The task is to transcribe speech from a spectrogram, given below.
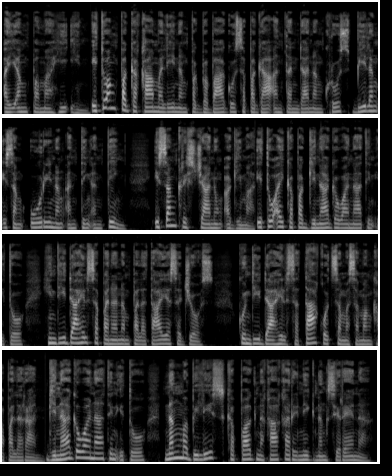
ay ang pamahiin. Ito ang pagkakamali ng pagbabago sa pag-aantanda ng krus bilang isang uri ng anting-anting, isang kristyanong agimat. Ito ay kapag ginagawa natin ito hindi dahil sa pananampalataya sa Diyos, kundi dahil sa takot sa masamang kapalaran. Ginagawa natin ito nang mabilis kapag nakakarinig ng sirena,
